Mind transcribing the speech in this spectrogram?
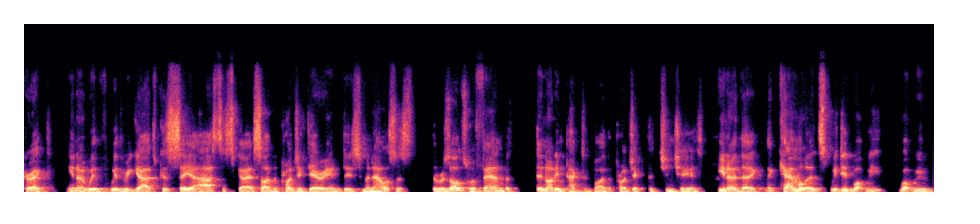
correct? You know, with with regards because SEA asked us to go outside the project area and do some analysis. The results were found, but they're not impacted by the project. The chinchillas, you know, the the camelids. We did what we what we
